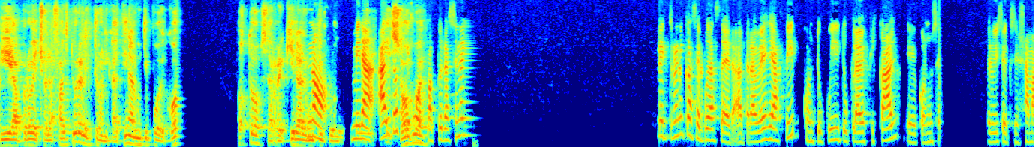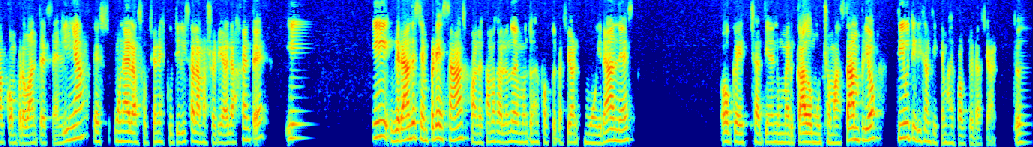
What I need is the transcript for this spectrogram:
Y- aprovecho, ¿la factura electrónica tiene algún tipo de costo? ¿Se requiere algún No, tipo de, Mira, de hay dos tipos. software? Facturación el- electrónica se puede hacer a través de AFIP con tu quid y tu clave fiscal, eh, con un servicio que se llama comprobantes en línea. Es una de las opciones que utiliza la mayoría de la gente. Y, y grandes empresas, cuando estamos hablando de montos de facturación muy grandes, o que ya tienen un mercado mucho más amplio, sí utilizan sistemas de facturación. Entonces,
